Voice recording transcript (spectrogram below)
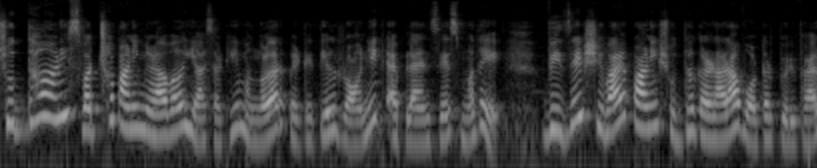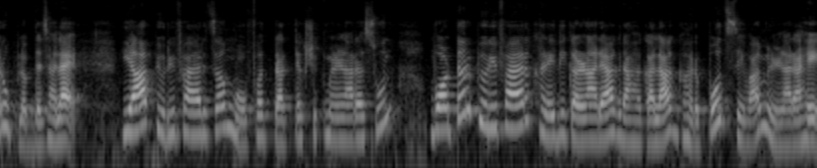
शुद्ध आणि स्वच्छ पाणी मिळावं यासाठी मंगळवार पेठेतील रॉनिक ॲप्लायन्सेसमध्ये विजेशिवाय पाणी शुद्ध करणारा वॉटर प्युरिफायर उपलब्ध झाला आहे या प्युरिफायरचं मोफत प्रात्यक्षिक मिळणार असून वॉटर प्युरिफायर खरेदी करणाऱ्या ग्राहकाला घरपोच सेवा मिळणार आहे.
